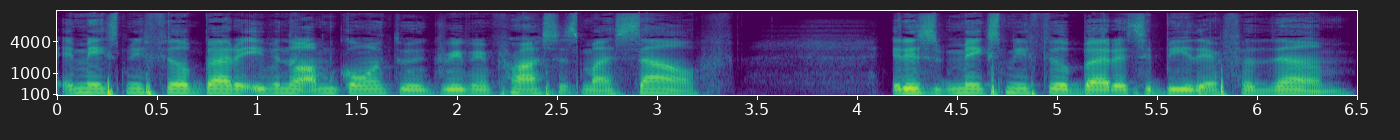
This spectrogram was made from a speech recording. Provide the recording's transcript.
it makes me feel better, even though I'm going through a grieving process myself. It is makes me feel better to be there for them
